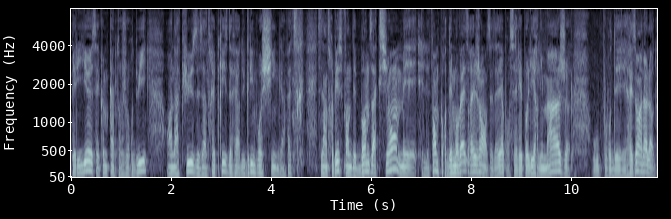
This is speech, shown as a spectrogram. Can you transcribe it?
périlleux. C'est comme quand aujourd'hui on accuse des entreprises de faire du greenwashing. En fait, ces entreprises font des bonnes actions, mais elles les font pour des mauvaises raisons, c'est-à-dire pour se répolir l'image ou pour des raisons analogues.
